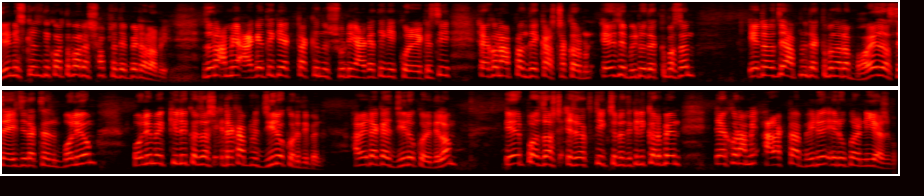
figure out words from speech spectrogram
গ্রিন স্ক্রিন যদি করতে পারেন, সবচেয়ে বেটার হবে। এই আমি আগে থেকে একটা কিন্তু শুটিং আগে থেকে করে রেখেছি। এখন আপনার যে কাজটা করবেন, এই যে ভিডিও দেখতে পাচ্ছেন এটা যে আপনি দেখতে পাচ্ছেন, একটা ভয়েস আছে, এই যে দেখতেছেন, ভলিউম। ভলিউমে ক্লিক করে জাস্ট এটাকে আপনি জিরো করে দিবেন। আমি এটাকে জিরো করে দিলাম। এরপর জাস্ট এই যে টিক চিহ্নতে ক্লিক করবেন। এখন আমি আরেকটা ভিডিও এর উপরে নিয়ে আসব।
